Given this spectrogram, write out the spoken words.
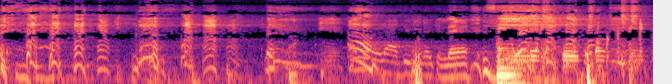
I know what I'll be making there.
